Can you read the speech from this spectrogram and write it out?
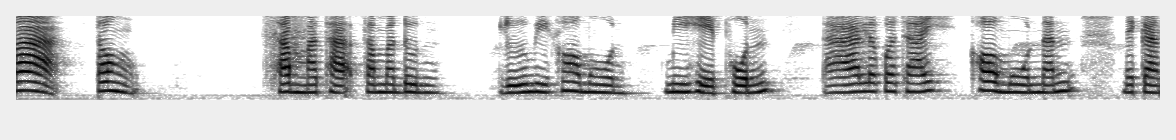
ว่าต้องสมถะสมดุลหรือมีข้อมูล มีเหตุผลนะคะแล้วก็ใช้ข้อมูลนั้นในการ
